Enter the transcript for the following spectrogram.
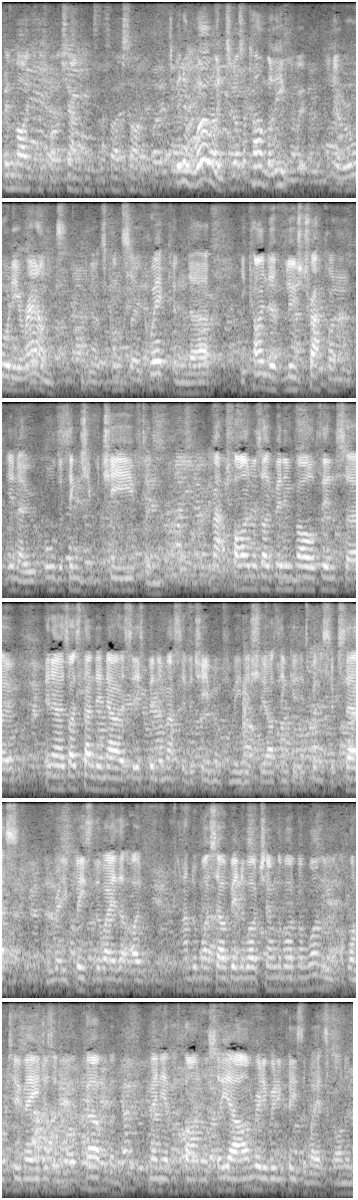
been like as well, champion for the first time? It's been a whirlwind. To us, I can't believe we, you know we're already around. You know, it's gone so quick, and uh, you kind of lose track on you know all the things you've achieved and amount of finals I've been involved in. So you know, as I stand in now, it's, it's been a massive achievement for me this year. I think it's been a success. I'm really pleased with the way that I've handled myself being the world champion, the world number one. I've won two majors and the World Cup and many other finals. So yeah, I'm really, really pleased the way it's gone, and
